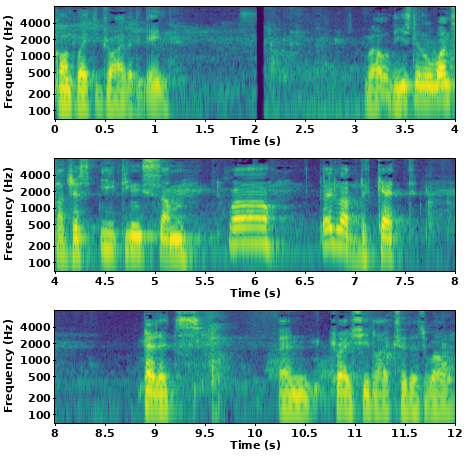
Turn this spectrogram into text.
Can't wait to drive it again. Well, these little ones are just eating some, well, they love the cat pellets and Tracy likes it as well.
